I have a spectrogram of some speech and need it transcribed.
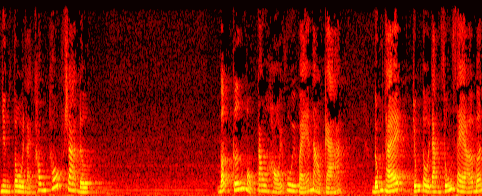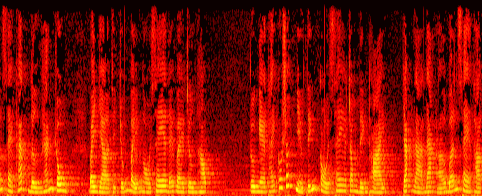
Nhưng tôi lại không thốt ra được. Bất cứ một câu hỏi vui vẻ nào cả. Đúng thế, chúng tôi đang xuống xe ở bến xe khách đường Hán Trung. Bây giờ thì chuẩn bị ngồi xe để về trường học. Tôi nghe thấy có rất nhiều tiếng còi xe trong điện thoại Chắc là đang ở bến xe thật.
